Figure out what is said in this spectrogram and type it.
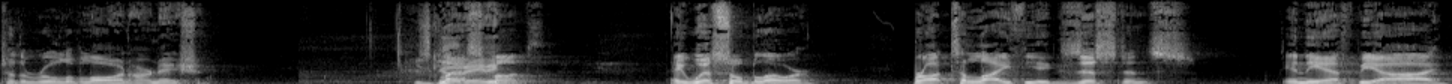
to the rule of law in our nation. Good, Last month, a whistleblower brought to light the existence in the FBI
